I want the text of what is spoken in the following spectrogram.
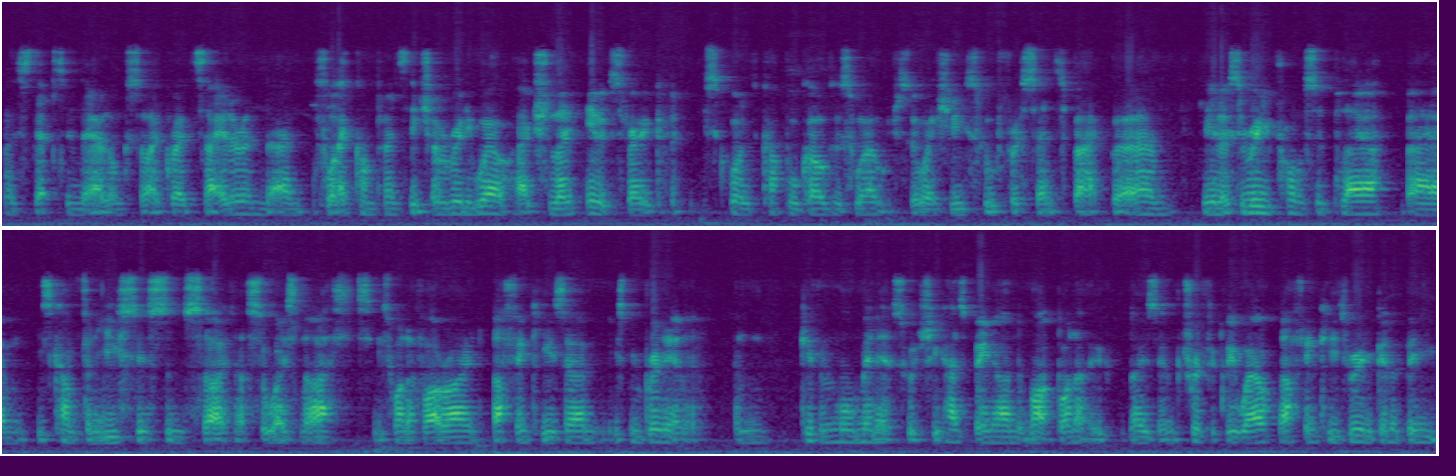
Darling stepped in there alongside Greg Taylor, and um, thought they complemented each other really well. Actually, he looks very good. He scored a couple goals as well, which is always useful for a centre back. But um, he looks a really promising player. Um, he's come from the youth system, so that's always nice. He's one of our own. I think he's um, he's been brilliant given more minutes, which he has been under Mark Bonner, who knows him terrifically well. I think he's really going to be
